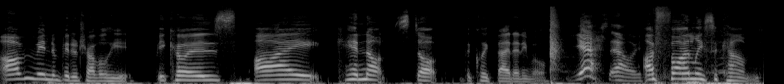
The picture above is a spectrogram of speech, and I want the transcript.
I'm in a bit of trouble here because I cannot stop the clickbait anymore. Yes, Ali. I've finally succumbed.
